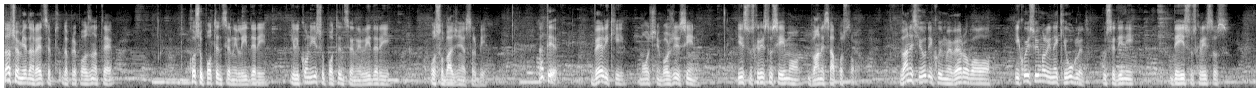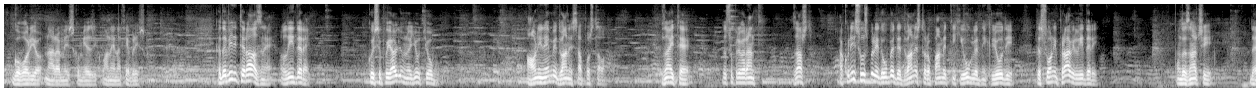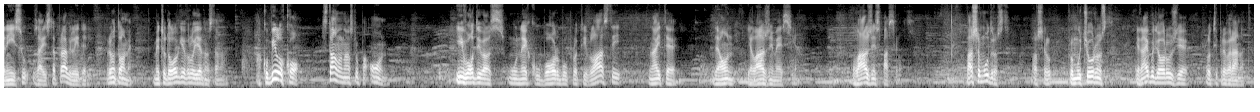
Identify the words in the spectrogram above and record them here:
Daću vam jedan recept da prepoznate ko su potencijalni lideri ili ko nisu potencijalni lideri oslobađanja Srbije. Znate, veliki, moćni Božiji sin, Isus Hristos je imao 12 apostola. 12 ljudi koji mu je verovalo i koji su imali neki ugled u sredini gde Isus Hristos govorio na aramejskom jeziku, a ne na hebrejskom. Kada vidite razne lidere koji se pojavljuju na YouTube-u, a oni nemaju 12 apostola, znajte da su prevaranti. Zašto? Ako nisu uspeli da ubede 12 pametnih i uglednih ljudi da su oni pravi lideri, onda znači da nisu zaista pravi lideri. Prema tome, metodologija je vrlo jednostavna. Ako bilo ko stalno nastupa on i vodi vas u neku borbu protiv vlasti, znajte da on je lažni mesija, lažni spasilac. Vaša mudrost, vaša promućurnost je najbolje oružje protiv prevaranata.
